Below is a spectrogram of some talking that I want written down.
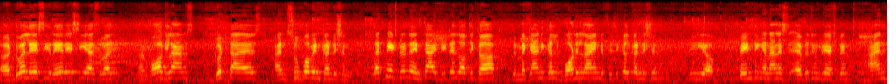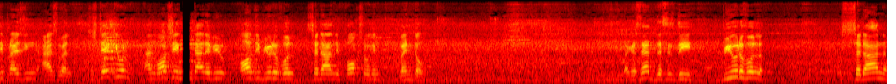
uh, dual AC, rear AC as well, and fog lamps, good tires, and superb in condition. Let me explain the entire details of the car, the mechanical body line, the physical condition, the uh, painting analysis, everything will be explained, and the pricing as well. So stay tuned and watch the entire review of the beautiful sedan, the Volkswagen Vento. Like I said, this is the beautiful sedan,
